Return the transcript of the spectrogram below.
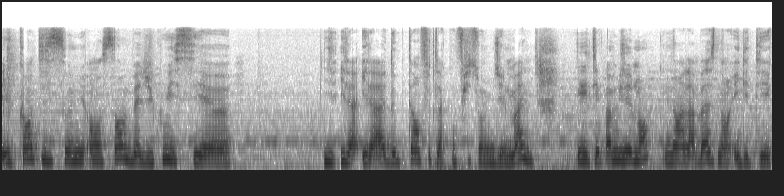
et quand ils se sont mis ensemble, ben, du coup, il s'est. euh, il, il a, il a adopté en fait la confession musulmane. Il n'était pas musulman? Non, à la base, non, il était,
